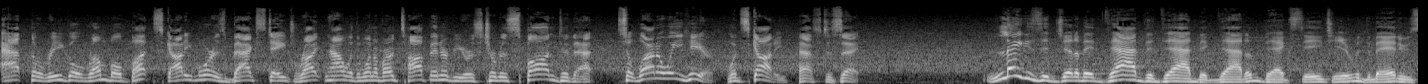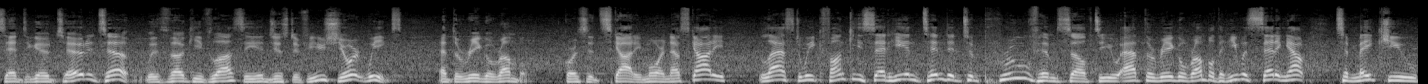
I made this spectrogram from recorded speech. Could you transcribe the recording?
at the Regal Rumble. But Scotty Moore is backstage right now with one of our top interviewers to respond to that. So why don't we hear what Scotty has to say? Ladies and gentlemen, Dad the Dad McDonald backstage here with the man who's set to go toe to toe with Funky Flossie in just a few short weeks at the Regal Rumble. Of course, it's Scotty Moore. Now, Scotty, last week, Funky said he intended to prove himself to you at the Regal Rumble, that he was setting out to make you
